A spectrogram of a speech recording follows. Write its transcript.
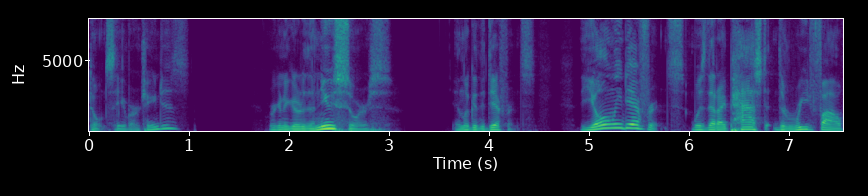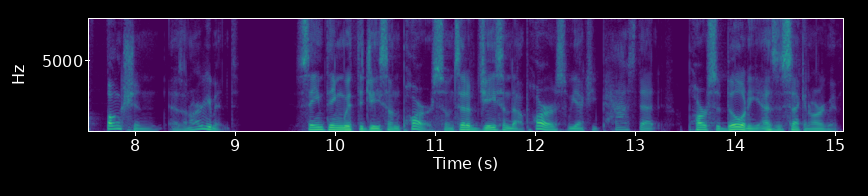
Don't save our changes. We're going to go to the new source and look at the difference. The only difference was that I passed the read file function as an argument. Same thing with the JSON parse. So instead of JSON.parse, we actually passed that parse ability as a second argument.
